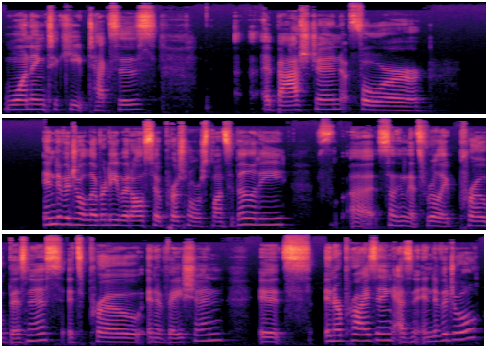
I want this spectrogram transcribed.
wanting to keep Texas a bastion for individual liberty, but also personal responsibility. Uh, something that's really pro business, it's pro innovation, it's enterprising as an individual.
